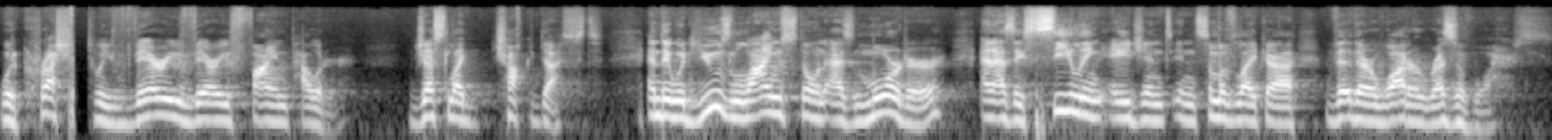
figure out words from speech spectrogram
would crush into a very, very fine powder, just like chalk dust and they would use limestone as mortar and as a sealing agent in some of like uh, the, their water reservoirs.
